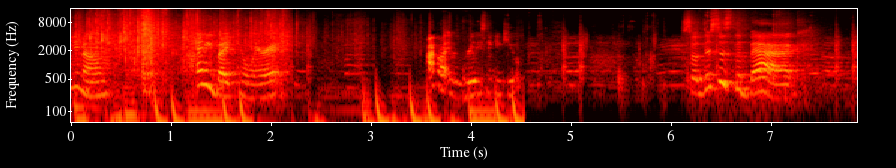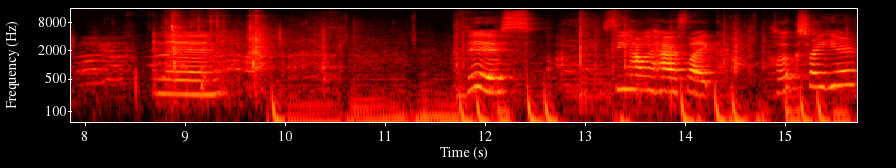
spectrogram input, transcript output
you know, anybody can wear it. I thought it was really cute. So this is the bag. And then this, see how it has like hooks right here?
